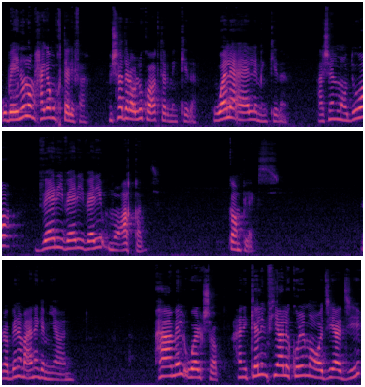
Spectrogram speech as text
وبينوا لهم حاجة مختلفة. مش هقدر أقول لكم أكتر من كده ولا أقل من كده. عشان الموضوع very very very معقد. complex. ربنا معانا جميعا. هعمل workshop. هنتكلم فيه على كل المواضيع دي.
